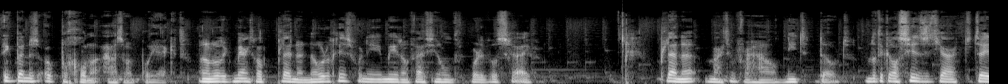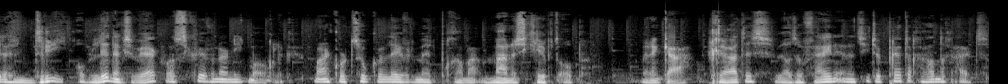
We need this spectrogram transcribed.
Ik ben dus ook begonnen aan zo'n project. Omdat ik merk dat plannen nodig is wanneer je meer dan 1500 woorden wil schrijven. Plannen maakt een verhaal niet dood. Omdat ik al sinds het jaar 2003 op Linux werk, was Scrivener niet mogelijk. Maar kort zoeken leverde me het programma Manuscript op. Met een K. Gratis, wel zo fijn en het ziet er prettig handig uit.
